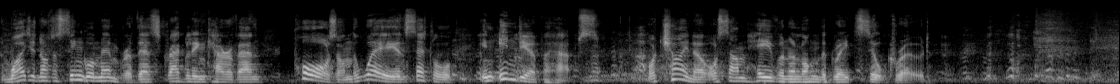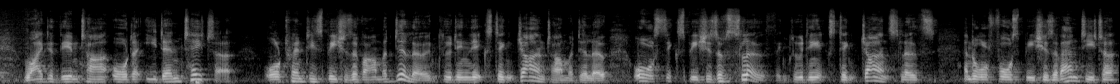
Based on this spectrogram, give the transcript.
And why did not a single member of their straggling caravan pause on the way and settle in India, perhaps, or China, or some haven along the Great Silk Road? Why did the entire order Edentata, all 20 species of armadillo, including the extinct giant armadillo, all six species of sloth, including extinct giant sloths, and all four species of anteater,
